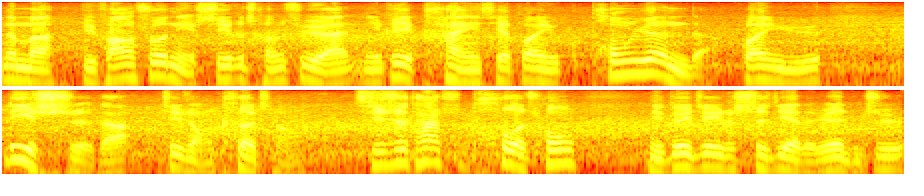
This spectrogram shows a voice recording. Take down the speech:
那么，比方说你是一个程序员，你可以看一些关于烹饪的、关于历史的这种课程，其实它是扩充你对这个世界的认知。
